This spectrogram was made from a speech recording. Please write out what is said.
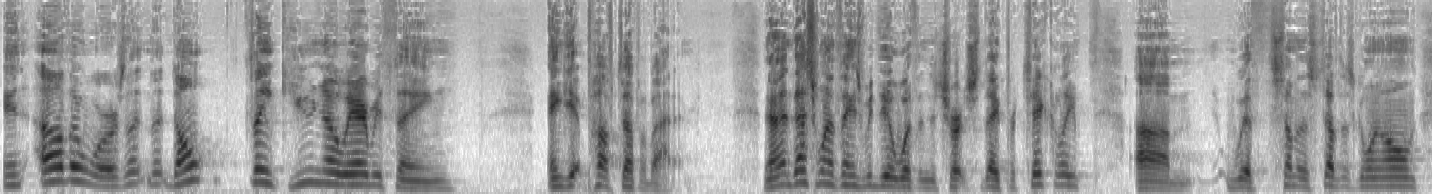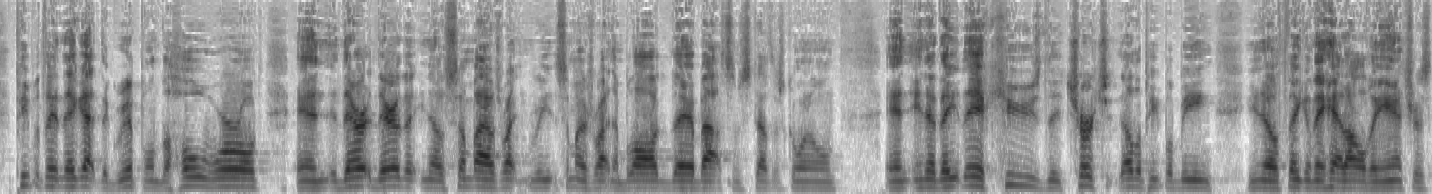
In other words, don't think you know everything and get puffed up about it. Now, that's one of the things we deal with in the church today, particularly um, with some of the stuff that's going on. People think they got the grip on the whole world, and they're, they're the, you know, somebody was, writing, somebody was writing a blog today about some stuff that's going on. And you know, they, they accuse the church, the other people being, you know, thinking they had all the answers.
